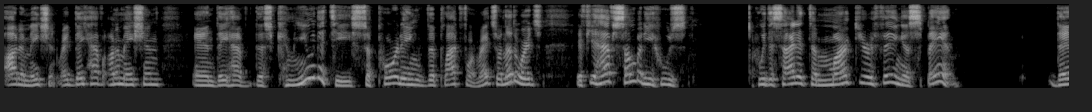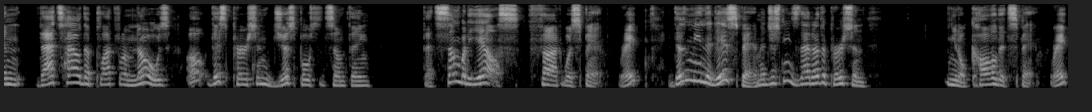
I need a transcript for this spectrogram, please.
automation right? They have automation and they have this community supporting the platform right? So in other words if you have somebody who's who decided to mark your thing as spam then that's how the platform knows oh this person just posted something that somebody else thought was spam right? It doesn't mean that it is spam it just means that other person you know called it spam right?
